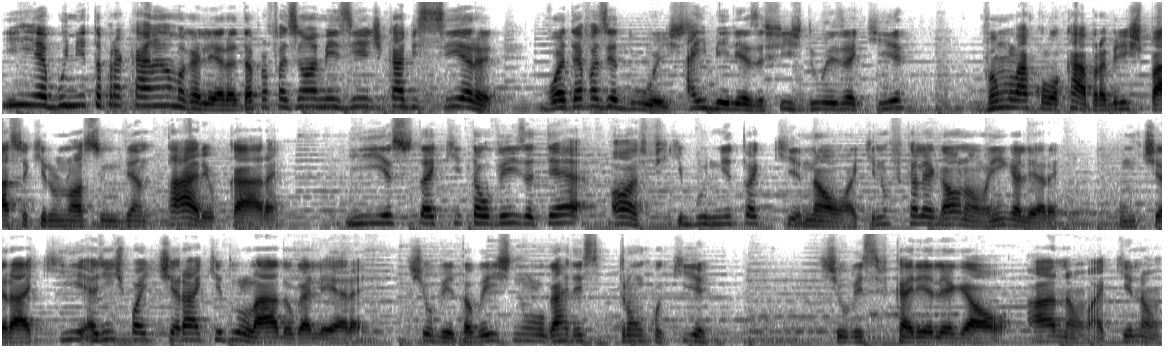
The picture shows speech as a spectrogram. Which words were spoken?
Ih, é bonita pra caramba, galera. Dá pra fazer uma mesinha de cabeceira. Vou até fazer duas. Aí, beleza. Fiz duas aqui. Vamos lá colocar para abrir espaço aqui no nosso inventário, cara. E isso daqui talvez até, ó, fique bonito aqui. Não, aqui não fica legal não, hein, galera. Vamos tirar aqui. A gente pode tirar aqui do lado, galera. Deixa eu ver, talvez no lugar desse tronco aqui. Deixa eu ver se ficaria legal. Ah, não, aqui não.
